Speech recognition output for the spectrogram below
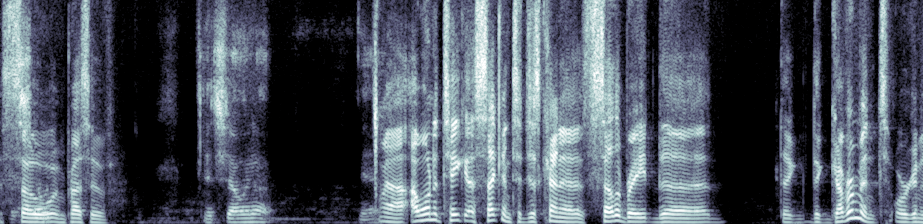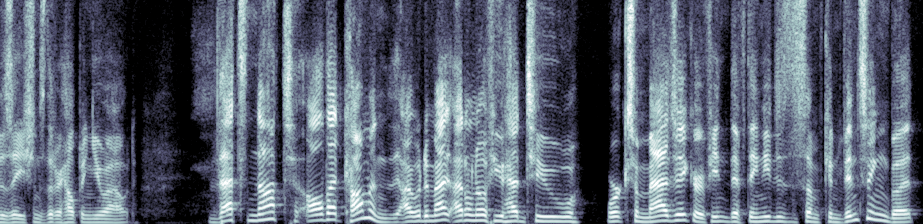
So showing- impressive. it's showing up yeah Uh, I want to take a second to just kind of celebrate the, the the government organizations that are helping you out. That's not all that common. I would imagine. I don't know if you had to work some magic or if you, if they needed some convincing, but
